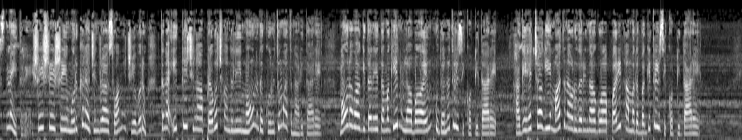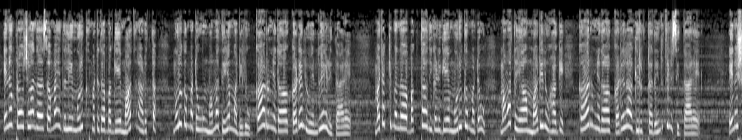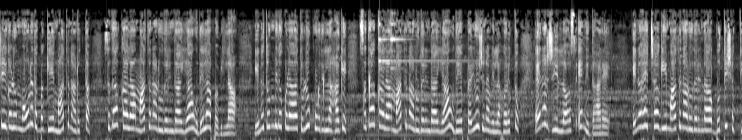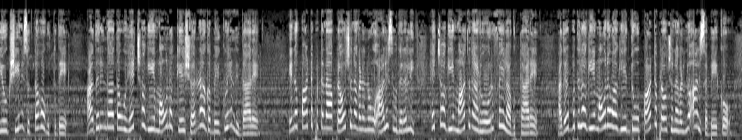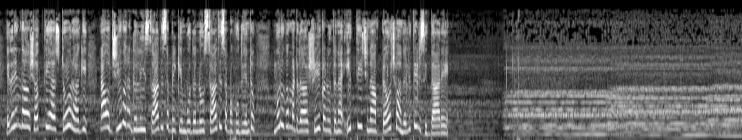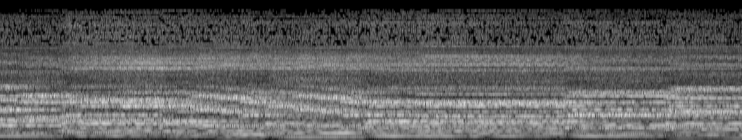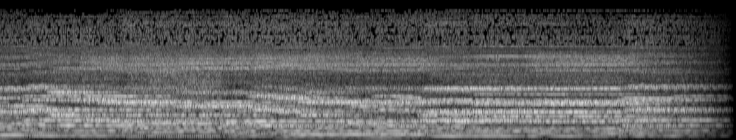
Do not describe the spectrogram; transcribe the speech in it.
ಸ್ನೇಹಿತರೆ, ಶ್ರೀ ಶ್ರೀ ಶ್ರೀ ಮುರುಘರಾಜೇಂದ್ರ ಸ್ವಾಮೀಜಿಯವರು ತನ್ನ ಇತ್ತೀಚಿನ ಪ್ರವಚನದಲ್ಲಿ ಮೌನದ ಕುರಿತು ಮಾತನಾಡಿದ್ದಾರೆ. ಮೌನವಾಗಿದ್ದರೆ ತಮಗೇನು ಲಾಭ ಎಂಬುದನ್ನು ತಿಳಿಸಿಕೊಟ್ಟಿದ್ದಾರೆ. ಹಾಗೆ ಹೆಚ್ಚಾಗಿ ಮಾತನಾಡುವುದರಿಂದ ಆಗುವ ಪರಿಣಾಮದ ಬಗ್ಗೆ ತಿಳಿಸಿಕೊಟ್ಟಿದ್ದಾರೆ. ಇನ್ನು ಪ್ರವಚನದ ಸಮಯದಲ್ಲಿ ಮುರುಘ ಮಠದ ಬಗ್ಗೆ ಮಾತನಾಡುತ್ತಾ ಮುರುಘ ಮಠವು ಮಮತೆಯ ಮಡಿಲು, ಕಾರುಣ್ಯದ ಕಡಲು ಎಂದು ಹೇಳಿದ್ದಾರೆ. ಮಠಕ್ಕೆ ಬಂದ ಭಕ್ತಾದಿಗಳಿಗೆ ಮುರುಘ ಮಠವು ಮಮತೆಯ ಮಡಿಲು ಹಾಗೆ ಕಾರುಣ್ಯದ ಕಡಲಾಗಿರುತ್ತದೆ ಎಂದು ತಿಳಿಸಿದ್ದಾರೆ. ಇನ್ನು ಶ್ರೀಗಳು ಮೌನದ ಬಗ್ಗೆ ಮಾತನಾಡುತ್ತಾ ಸದಾಕಾಲ ಮಾತನಾಡುವುದರಿಂದ ಯಾವುದೇ ಲಾಭವಿಲ್ಲ. ಏನು ತುಂಬಿದ ಕುಳ ತುಳುಕುವುದಿಲ್ಲ ಹಾಗೆ ಸದಾಕಾಲ ಮಾತನಾಡುವುದರಿಂದ ಯಾವುದೇ ಪ್ರಯೋಜನವಿಲ್ಲ ಹೊರತು ಎನರ್ಜಿ ಲಾಸ್ ಎಂದಿದ್ದಾರೆ. ಇನ್ನು ಹೆಚ್ಚಾಗಿ ಮಾತನಾಡುವುದರಿಂದ ಬುದ್ಧಿಶಕ್ತಿಯು ಕ್ಷೀಣಿಸುತ್ತಾ ಹೋಗುತ್ತದೆ. ಆದ್ದರಿಂದ ತಾವು ಹೆಚ್ಚಾಗಿ ಮೌನಕ್ಕೆ ಶರಣಾಗಬೇಕು ಎಂದಿದ್ದಾರೆ. ಇನ್ನು ಪಾಠಪಟ್ಟನ ಪ್ರವಚನಗಳನ್ನು ಆಲಿಸುವುದರಲ್ಲಿ ಹೆಚ್ಚಾಗಿ ಮಾತನಾಡುವವರು ಫೇಲ್ ಆಗುತ್ತಾರೆ. ಅದರ ಬದಲಾಗಿ ಮೌನವಾಗಿ ಇದ್ದು ಪಾಠ ಪ್ರವಚನಗಳನ್ನು ಆಲಿಸಬೇಕು. ಇದರಿಂದ ಶಕ್ತಿಯ ಸ್ಟೋರ್ ಆಗಿ ನಾವು ಜೀವನದಲ್ಲಿ ಸಾಧಿಸಬೇಕೆಂಬುದನ್ನು ಸಾಧಿಸಬಹುದು ಎಂದು ಮುರುಘಮಠದ ಶ್ರೀಗಳು ತನ್ನ ಇತ್ತೀಚಿನ ಪ್ರವಚನದಲ್ಲಿ ತಿಳಿಸಿದ್ದಾರೆ.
